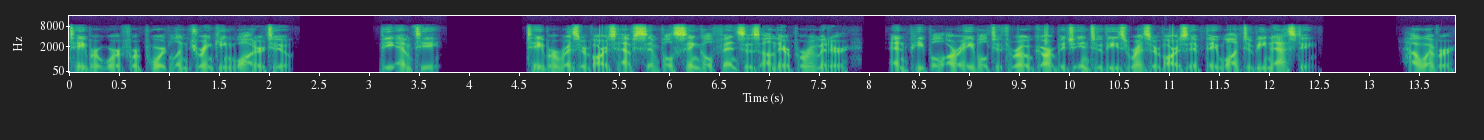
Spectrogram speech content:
Tabor were for Portland drinking water too. The Mt. Tabor reservoirs have simple single fences on their perimeter, and people are able to throw garbage into these reservoirs if they want to be nasty. However,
